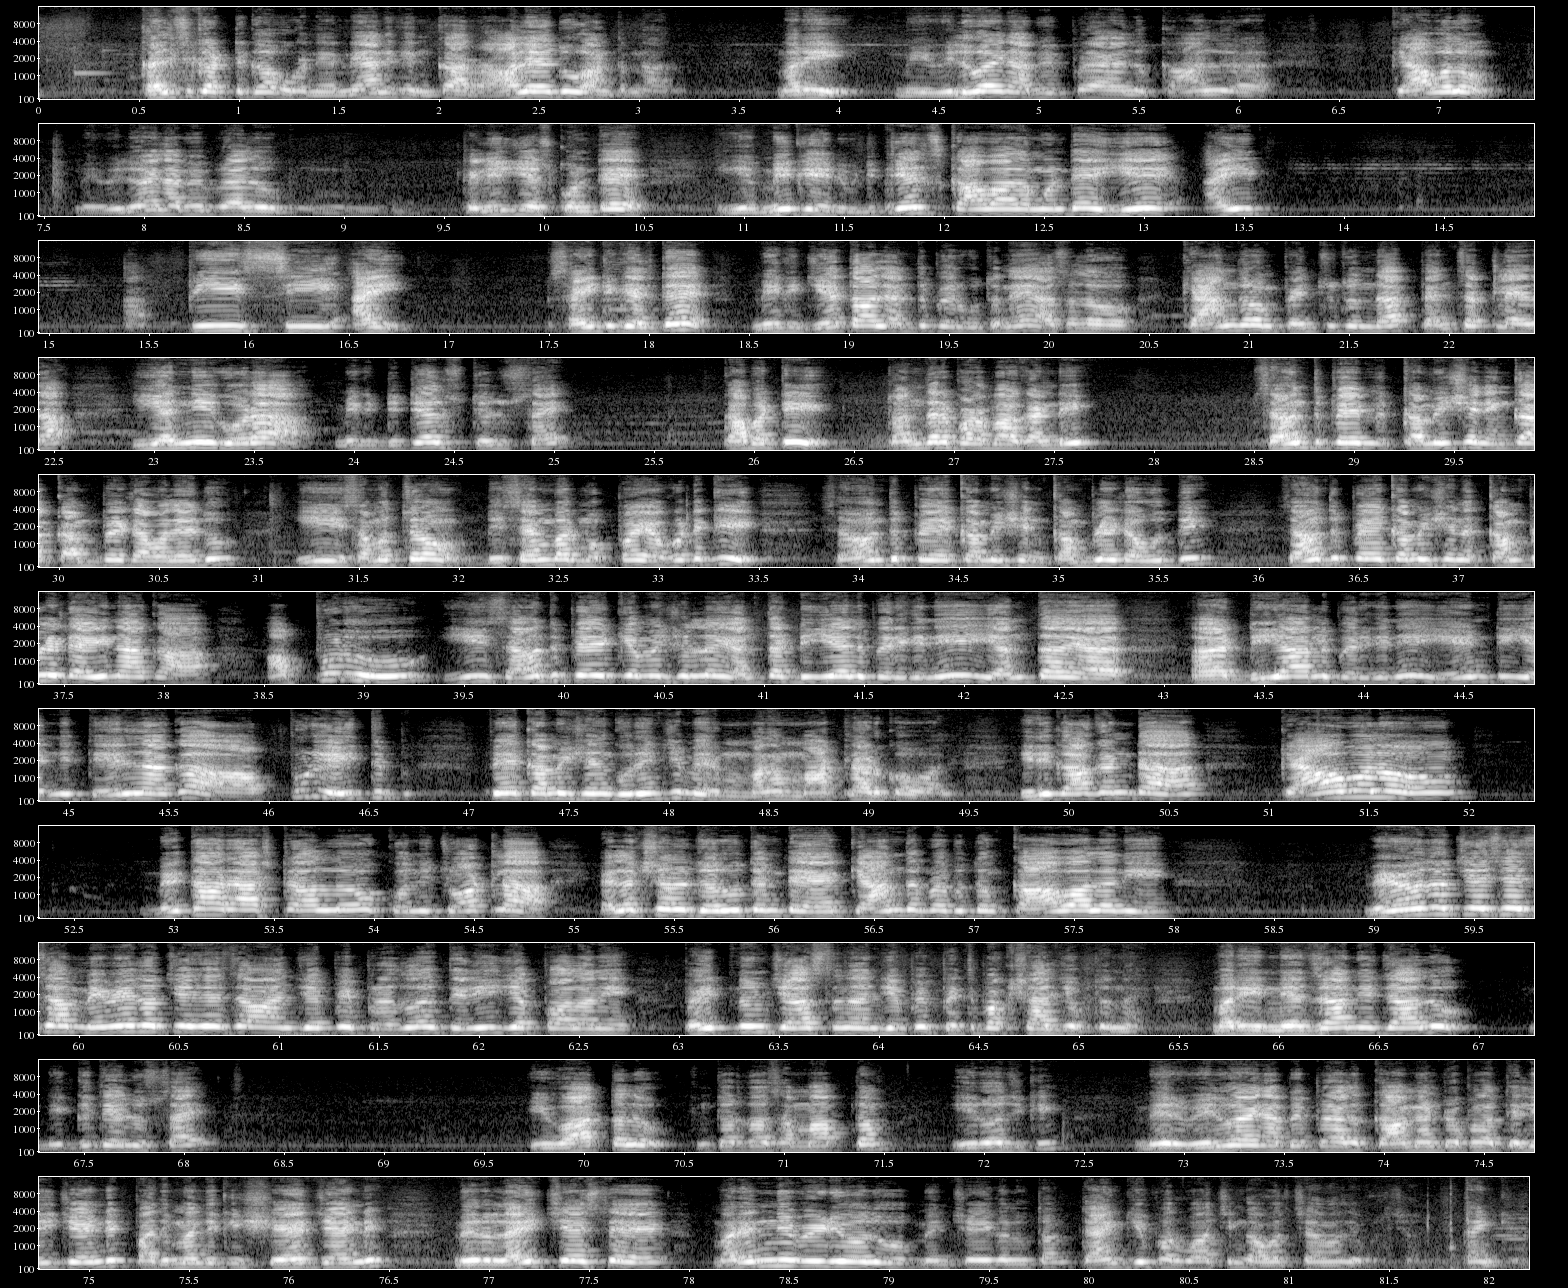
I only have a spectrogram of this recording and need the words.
కలిసికట్టుగా ఒక నిర్ణయానికి ఇంకా రాలేదు అంటున్నారు. మరి మీ విలువైన అభిప్రాయాలు కా కేవలం మీ విలువైన అభిప్రాయాలు తెలియజేసుకుంటే మీకు డీటెయిల్స్ కావాలనుకుంటే ఏఐ పిసిఐ సైట్కి వెళ్తే మీకు జీతాలు ఎంత పెరుగుతున్నాయి అసలు కేంద్రం పెంచుతుందా పెంచట్లేదా ఇవన్నీ కూడా మీకు డీటెయిల్స్ తెలుస్తాయి. కాబట్టి తొందరపడబాకండి. సెవెంత్ పే కమిషన్ ఇంకా కంప్లీట్ అవ్వలేదు. ఈ సంవత్సరం డిసెంబర్ ముప్పై ఒకటికి సెవెంత్ పే కమిషన్ కంప్లీట్ అవుద్ది. సెవెంత్ పే కమిషన్ కంప్లీట్ అయినాక అప్పుడు ఈ సెవెంత్ పే కమిషన్లో ఎంత డిఏలు పెరిగినాయి ఎంత డిఆర్లు పెరిగినాయి ఏంటి ఇవన్నీ తేలినాక అప్పుడు ఎయిత్ పే కమిషన్ గురించి మీరు మనం మాట్లాడుకోవాలి. ఇది కాకుండా కేవలం మిగతా రాష్ట్రాల్లో కొన్ని చోట్ల ఎలక్షన్లు జరుగుతుంటే కేంద్ర ప్రభుత్వం కావాలని మేమేదో చేసేసాం మేమేదో చేసేసాం అని చెప్పి ప్రజలకు తెలియజెప్పాలని ప్రయత్నం చేస్తుందని చెప్పి ప్రతిపక్షాలు చెప్తున్నాయి. మరి నిజానిజాలు నిగ్గు తేలుస్తాయి. ఈ వార్తలు ఇంతటితో సమాప్తం. ఈ రోజుకి మీరు విలువైన అభిప్రాయాలు కామెంట్ రూపంలో తెలియచేయండి. పది మందికి షేర్ చేయండి. మీరు లైక్ చేస్తే మరిన్ని వీడియోలు మేము చేయగలుగుతాం. Thank you for watching our channel ఎవరి ఛానల్ థ్యాంక్ యూ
